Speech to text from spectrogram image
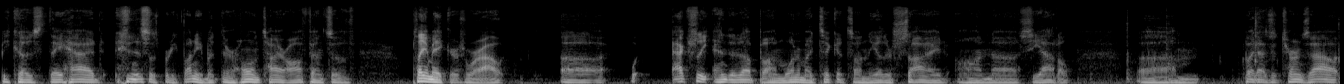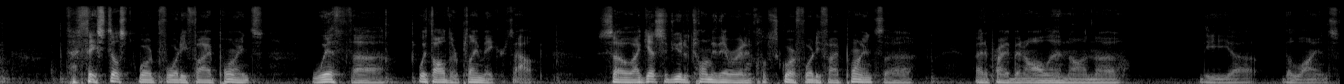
because they had, and this is pretty funny, but their whole entire offensive playmakers were out. Uh, actually ended up on one of my tickets on the other side on uh, Seattle. Um, but as it turns out, they still scored 45 points with uh, with all their playmakers out. So I guess if you'd have told me they were going to score 45 points, uh, I'd have probably been all in on uh, the uh, the Lions.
